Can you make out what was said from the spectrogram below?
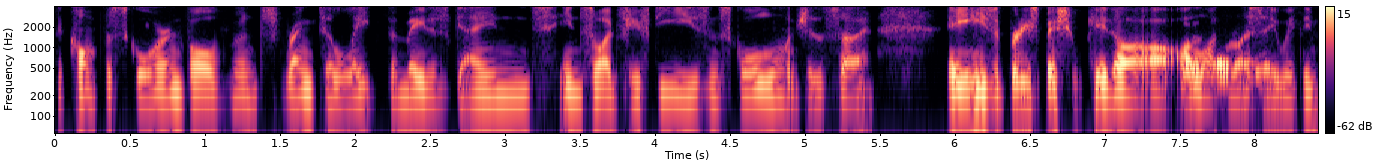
the comp for score involvement, ranked elite for meters gained, inside 50s and score launches. So he's a pretty special kid. I, I, like what I see with him.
